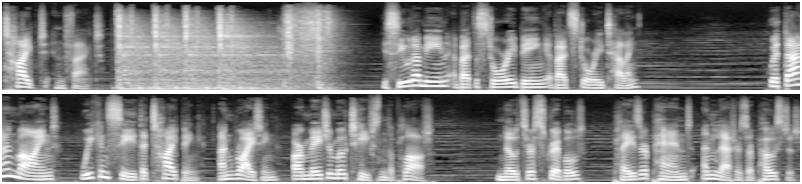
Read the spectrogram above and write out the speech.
Typed, in fact. You see what I mean about the story being about storytelling? With that in mind, we can see that typing and writing are major motifs in the plot. Notes are scribbled, plays are penned, and letters are posted.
